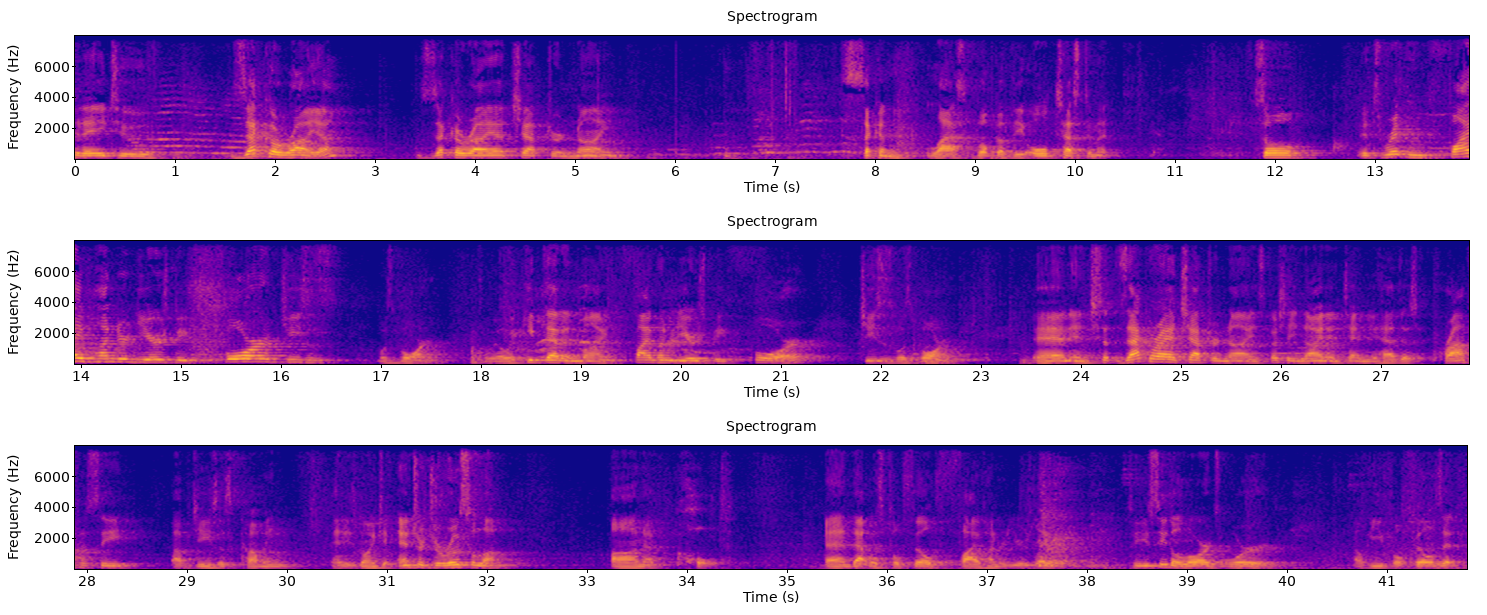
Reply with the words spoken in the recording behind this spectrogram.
today to Zechariah, Zechariah chapter 9, second last book of the Old Testament. So it's written 500 years before Jesus was born. So we always keep that in mind. 500 years before Jesus was born. And in Zechariah chapter 9, especially 9 and 10, you have this prophecy of Jesus coming, and he's going to enter Jerusalem on a colt. And that was fulfilled 500 years later. So you see the Lord's word, how he fulfills it,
